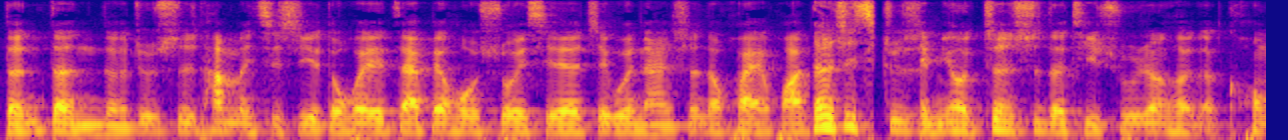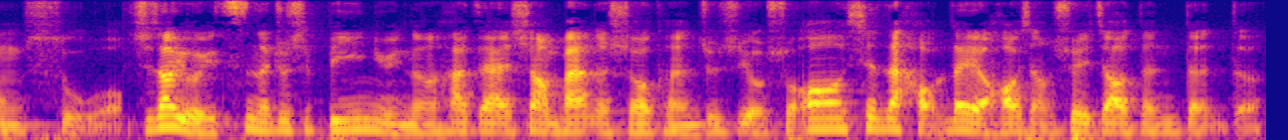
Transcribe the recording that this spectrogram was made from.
等等的，就是他们其实也都会在背后说一些这位男生的坏话，但是就是也没有正式的提出任何的控诉哦。直到有一次呢，就是 B 女呢，她在上班的时候，可能就是有说，哦，现在好累哦，好想睡觉等等的。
